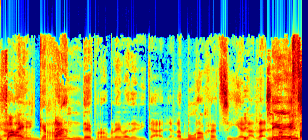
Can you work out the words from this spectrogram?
fa? è il grande problema dell'Italia. La burocrazia, Sì, la, la- sì, pensa-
